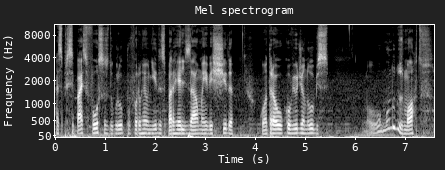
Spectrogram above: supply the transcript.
as principais forças do grupo foram reunidas para realizar uma investida contra o Covil de Anubis no mundo dos mortos.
